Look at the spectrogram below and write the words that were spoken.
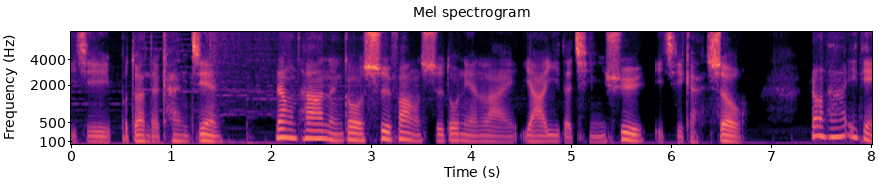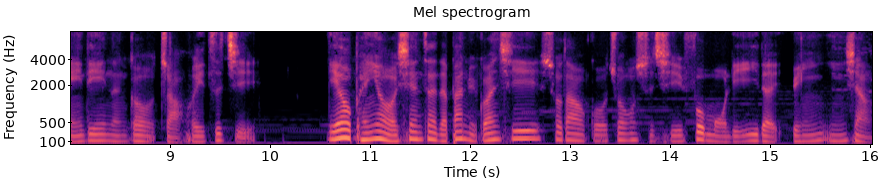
以及不断的看见，让他能够释放十多年来压抑的情绪以及感受。让他一点一滴能够找回自己。也有朋友现在的伴侣关系受到国中时期父母离异的原因影响，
